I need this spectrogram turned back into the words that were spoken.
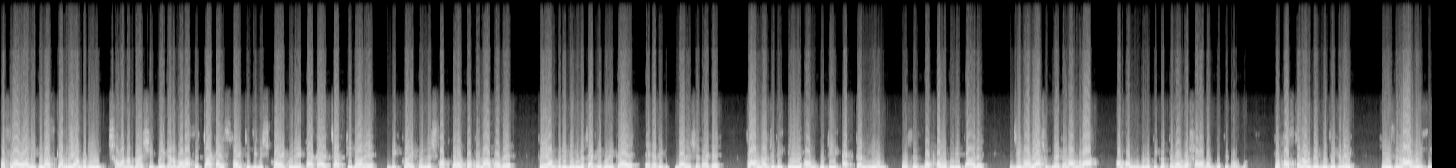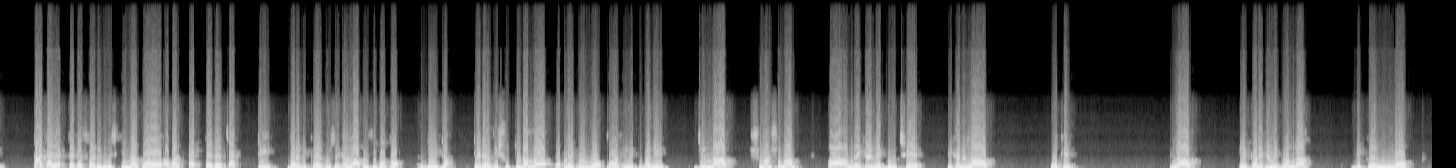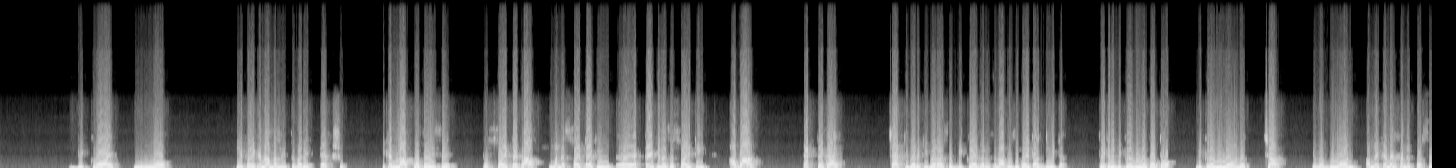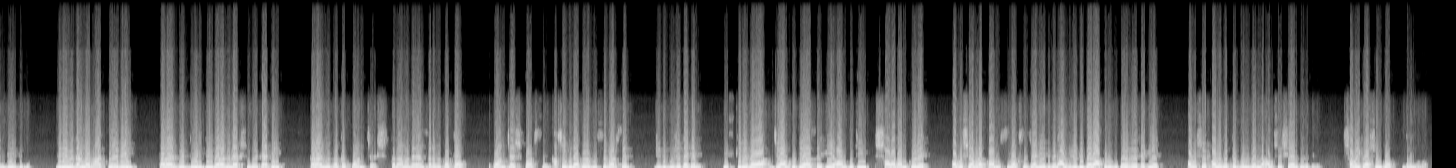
আসসালামু আলাইকুম আজকে আমরা এই অঙ্কটি সমাধান করা শিখব। এখানে বলা আছে, টাকায় ছয়টি জিনিস ক্রয় করে, টাকায় চারটি দরে বিক্রয় করলে শতকরা কত লাভ হবে? তো এই অঙ্কটি বিভিন্ন চাকরি পরীক্ষায় একাধিকবার এসে থাকে। তো আমরা যদি এই অঙ্কটি একটা নিয়ম প্রসেস বা ফলো করি, তাহলে যেভাবে আসুক না কেন আমরা অঙ্কগুলো কি করতে পারব, সমাধান করতে পারব। তো ফার্স্ট টাইম আমরা দেখব যে এখানে কি হয়েছে, লাভ হয়েছে। টাকায় এক টাকায় ছয়টা জিনিস কেনার পর আবার এক টাকায় চারটি দরে বিক্রয় করছে। এখানে লাভ হয়েছে কত? দুইটা। তো এটা যে সূত্রটা আমরা অ্যাপ্লাই করব তো এখানে লিখতে পারি যে লাভ সমান সমান আমরা এখানে লিখব হচ্ছে এখানে লাভ ওকে লাভ এরপর এখানে লিখব আমরা বিক্রয় মূল্য বিক্রয় মূল্য এরপর এখানে আমরা লিখতে পারি একশো। এখানে লাভ কত হয়েছে? তো ছয় টাকা মানে ছয়টা কি- আহ, এক টাকা কেনা আছে ছয়টি আবার এক টাকায় চারটি দ্বারা কি করা হয়েছে? বিক্রয় করা হয়েছে। লাভ হয়েছে কয়টা? দুইটা। তো এখানে বিক্রয় মূল্য কত? বিক্রয় মূল্য হলো চার। এবার গুণন আমরা এখানে হান্ড্রেড পার্সেন্ট দিয়ে দেবো। যদি এবার আমরা ভাগ করে দিই, তাহলে আসবে দুই। দুই দ্বারা যদি একশো কে কাটি, তাহলে আসবে কত? পঞ্চাশ। তাহলে আমাদের অ্যান্সার হবে কত? পঞ্চাশ পার্সেন্ট। আশা করি আপনারা বুঝতে পারছেন। যদি বুঝে থাকেন স্ক্রিনে দেওয়া যে অঙ্কটি আছে, এই অঙ্কটি সমাধান করে অবশ্যই আমরা কমেন্টস বক্সে জানিয়ে দেবেন। আর ভিডিওটি দ্বারা আপনার উপকার হয়ে থাকলে অবশ্যই ফলো করতে ভুলবেন না, অবশ্যই শেয়ার করে দেবেন। সবাইকে অসংখ্য ধন্যবাদ।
